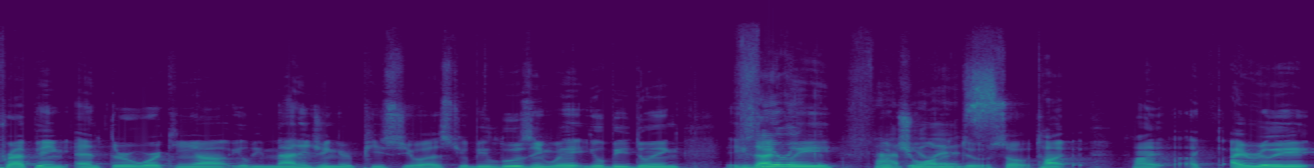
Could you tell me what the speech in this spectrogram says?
prepping and through working out, you'll be managing your PCOS. You'll be losing weight. You'll be doing exactly what you want to do. So, I really,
